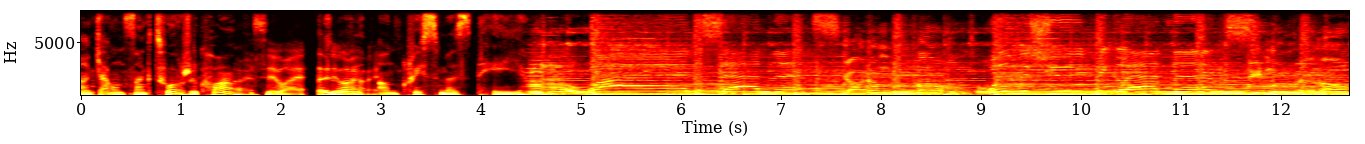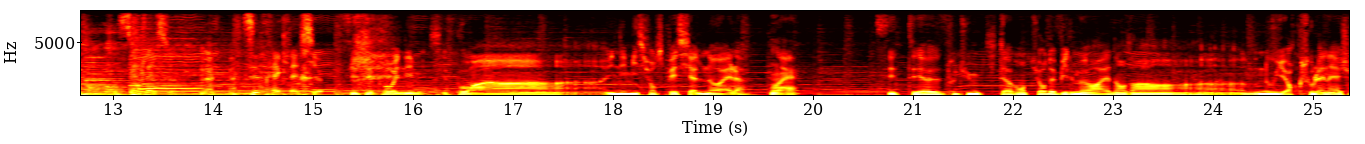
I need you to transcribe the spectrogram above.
un 45 tours, je crois. Ouais. C'est vrai. Alone vrai, ouais. on Christmas Day. Why the sadness Gotta move on, when there should be gladness? keep moving on. C'est classieux. C'est très classieux. C'était pour une pour un, une émission spéciale Noël. Ouais. C'était euh, toute une petite aventure de Bill Murray dans un, New York sous la neige.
